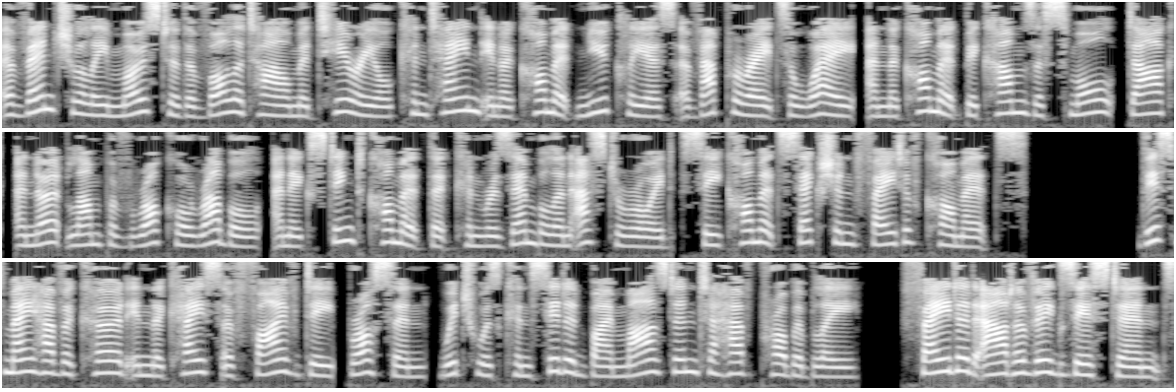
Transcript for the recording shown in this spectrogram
Eventually most of the volatile material contained in a comet nucleus evaporates away, and the comet becomes a small, dark, inert lump of rock or rubble, an extinct comet that can resemble an asteroid see Comets section Fate of comets. This may have occurred in the case of 5D, Brorsen, which was considered by Marsden to have probably «faded out of existence»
